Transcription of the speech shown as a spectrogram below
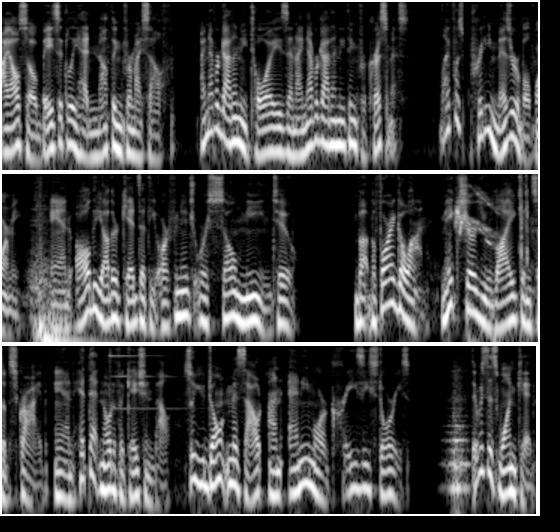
I also basically had nothing for myself. I never got any toys, and I never got anything for Christmas. Life was pretty miserable for me, and all the other kids at the orphanage were so mean too. But before I go on, make sure you like and subscribe and hit that notification bell so you don't miss out on any more crazy stories. There was this one kid,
